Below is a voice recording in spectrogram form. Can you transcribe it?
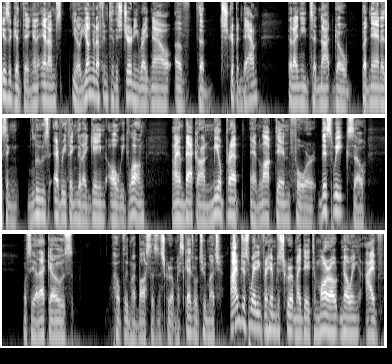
is a good thing. And and I'm you know young enough into this journey right now of the stripping down that I need to not go bananas and lose everything that I gained all week long. I am back on meal prep and locked in for this week, so we'll see how that goes. Hopefully, my boss doesn't screw up my schedule too much. I'm just waiting for him to screw up my day tomorrow, knowing I've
